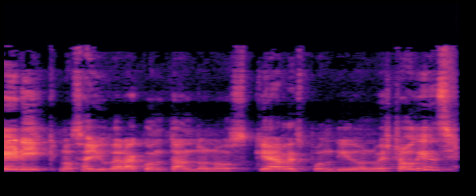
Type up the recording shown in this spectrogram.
Eric nos ayudará contándonos qué ha respondido nuestra audiencia.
